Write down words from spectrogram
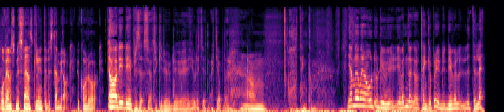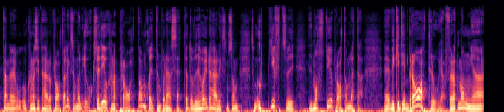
Och vem som är svensk eller inte bestämmer jag. Det kommer du ihåg. Ja, det, det är precis. Jag tycker du, du gjorde ett utmärkt jobb där. Um, åh, tänk om... Ja men jag menar, och du, jag vet inte, jag tänker på det. Det är väl lite lättande att kunna sitta här och prata liksom. Och det är också det att kunna prata om skiten på det här sättet. Och vi har ju det här liksom som, som uppgift. Så vi, vi måste ju prata om detta. Eh, vilket är bra tror jag. För att många,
